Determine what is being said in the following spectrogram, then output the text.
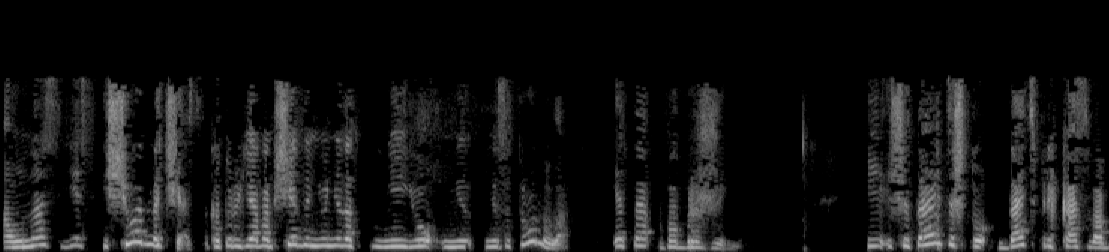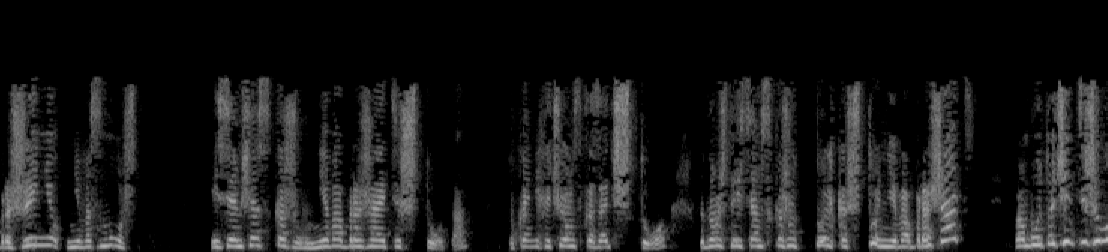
А у нас есть еще одна часть, которую я вообще до нее не, не, не, не затронула, это воображение. И считается, что дать приказ воображению невозможно. Если я вам сейчас скажу, не воображайте что-то, только я не хочу вам сказать что, потому что если я вам скажу только что не воображать, вам будет очень тяжело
